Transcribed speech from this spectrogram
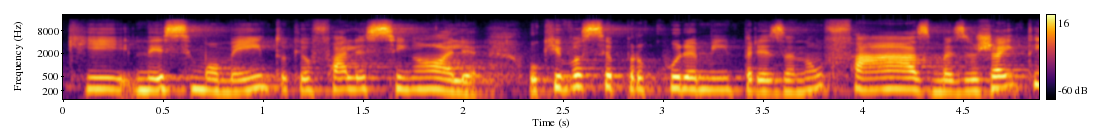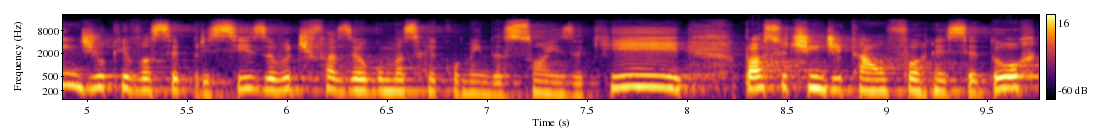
que nesse momento que eu fale assim, olha, o que você procura minha empresa não faz, mas eu já entendi o que você precisa, eu vou te fazer algumas recomendações aqui, posso te indicar um fornecedor.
